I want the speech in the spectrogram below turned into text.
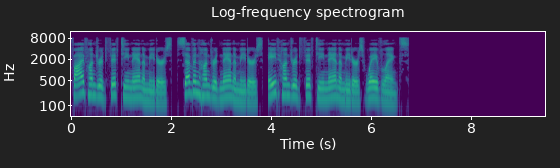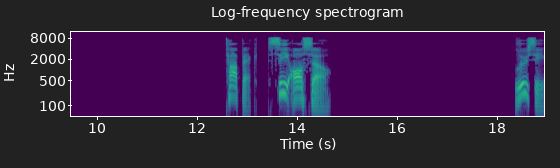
550 nanometers, 700 nanometers, 850 nanometers wavelengths. Topic See also Lucy,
